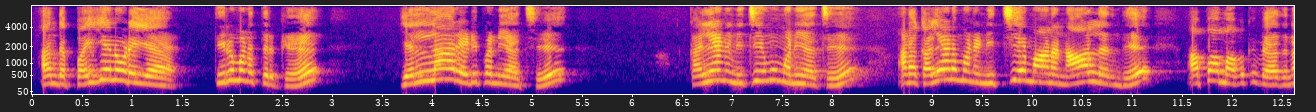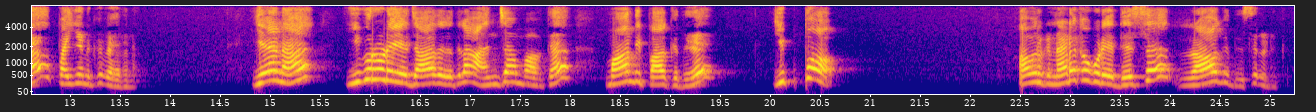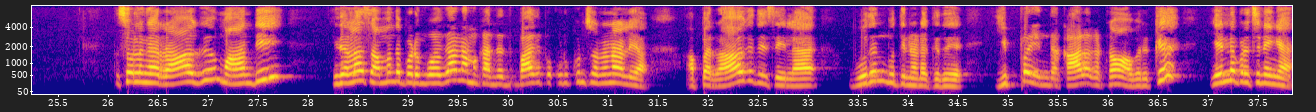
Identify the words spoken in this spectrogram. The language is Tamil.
அந்த பையனுடைய திருமணத்திற்கு எல்லாம் ரெடி பண்ணியாச்சு. கல்யாணம் நிச்சயமும் பண்ணியாச்சு. ஆனால் கல்யாணம் பண்ண நிச்சயமான நாள்லேருந்து அப்பா அம்மாவுக்கு வேதனை பையனுக்கு வேதனை. ஏன்னா இவருடைய ஜாதகத்தில் அஞ்சாம் பாவத்தை மாந்தி பார்க்குது இப்போ அவருக்கு நடக்கக்கூடிய திசை ராகு திசை நடக்குது சொல்லுங்க ராகு மாந்தி இதெல்லாம் சம்மந்தப்படும் போது தான் நமக்கு அந்த பாதிப்பை கொடுக்குன்னு சொன்னா இல்லையா? அப்போ ராகு திசையில் புதன் புத்தி நடக்குது. இப்போ இந்த காலகட்டம் அவருக்கு என்ன பிரச்சனைங்க?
